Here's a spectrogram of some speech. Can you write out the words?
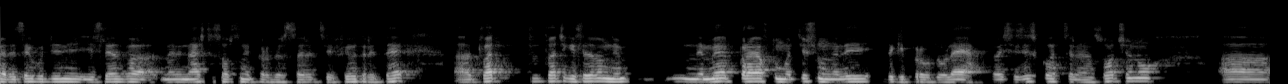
50 години изследва нали, нашите собствени предразсъдъци и филтрите, а, това, това, че ги изследвам, не, не ме прави автоматично нали, да ги преодолея. Той се изисква целенасочено а,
